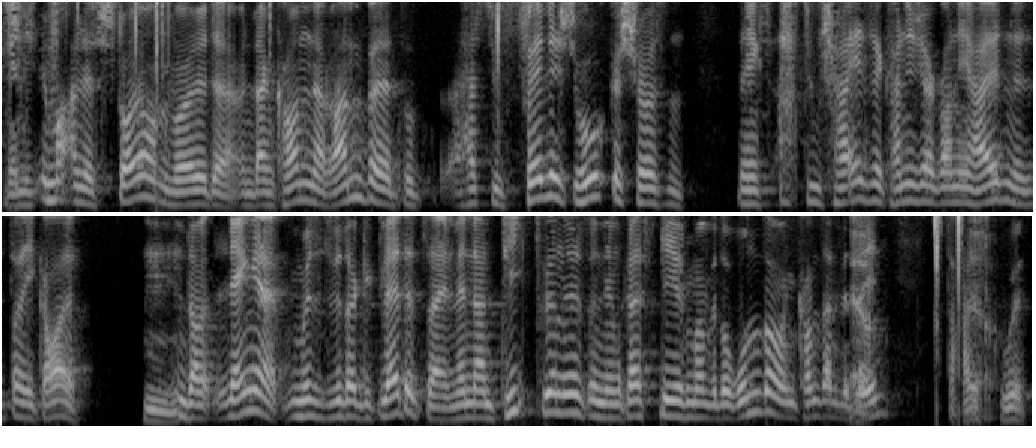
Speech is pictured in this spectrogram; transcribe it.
wenn ich immer alles steuern wollte und dann kam eine Rampe, hast du völlig hochgeschossen. Du denkst, ach du Scheiße, kann ich ja gar nicht halten, das ist doch egal. Hm. In der Länge muss es wieder geglättet sein. Wenn da ein Peak drin ist und den Rest gehe ich mal wieder runter und komme dann wieder Ja. hin, ist doch alles Ja. cool.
